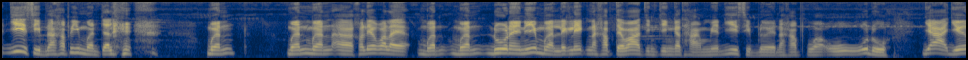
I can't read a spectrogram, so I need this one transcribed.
ตรยี่สิบนะครับพี่เหมือนจะเหมือนเหมือนเหมือนเออเขาเรียกว่าอะไรเหมือนเหมือนดูในนี้เหมือนเล็กๆนะครับแต่ว่าจริง ๆกระถางเมตรยี่สิบเลยนะครับเพราะว่าโอ้โหดูหญ้าเยอะ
